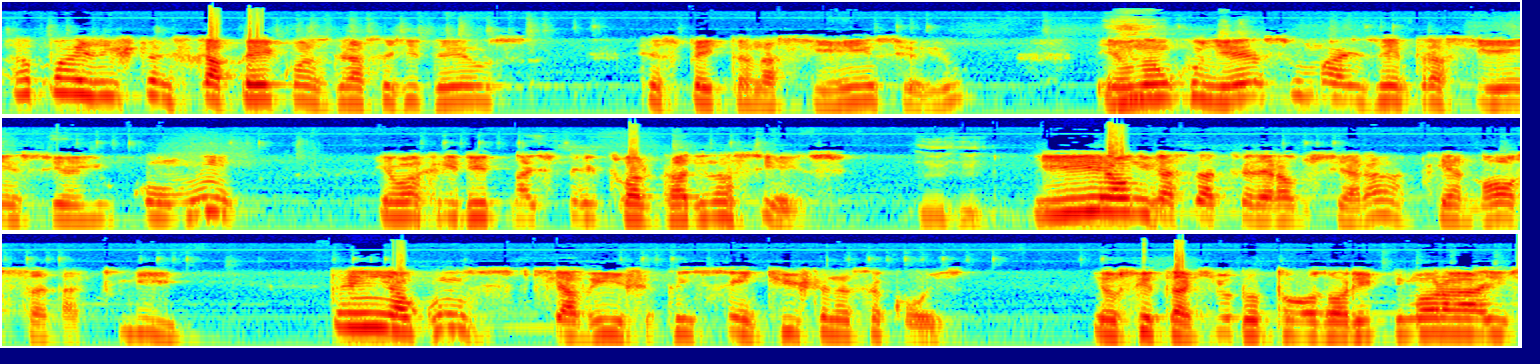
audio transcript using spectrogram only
Rapaz, escapei com as graças de Deus, respeitando a ciência, viu? Eu não conheço, mas entre a ciência e o comum, eu acredito na espiritualidade e na ciência. E a Universidade Federal do Ceará, que é nossa daqui, tem alguns especialistas, tem cientistas nessa coisa. Eu cito aqui o doutor Odorico de Moraes,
